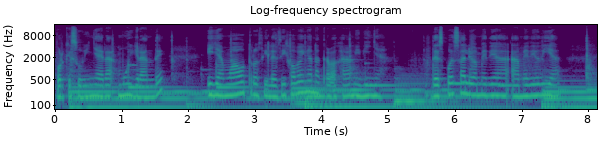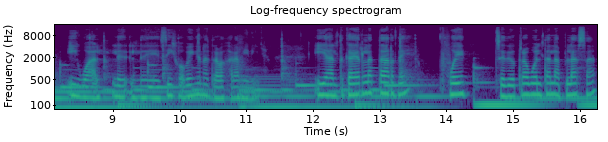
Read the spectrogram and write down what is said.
porque su viña era muy grande, y llamó a otros y les dijo, vengan a trabajar a mi viña. Después salió a, media, a mediodía, igual, les dijo, vengan a trabajar a mi viña. Y al caer la tarde, fue, se dio otra vuelta a la plaza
